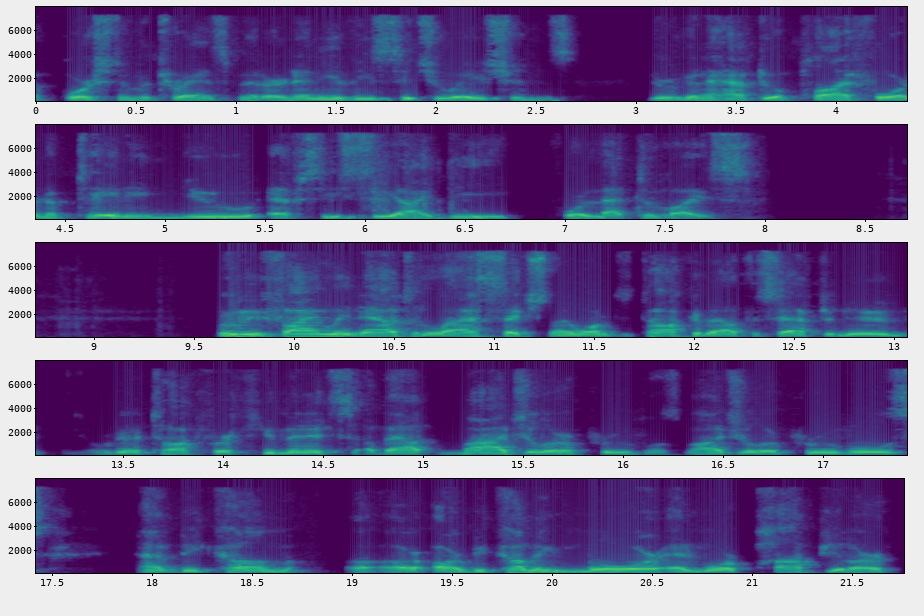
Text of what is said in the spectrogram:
a portion of a transmitter. In any of these situations, you're going to have to apply for and obtain a new FCC ID for that device. Moving finally now to the last section I wanted to talk about this afternoon, we're going to talk for a few minutes about modular approvals. Modular approvals have become are, are becoming more and more popular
